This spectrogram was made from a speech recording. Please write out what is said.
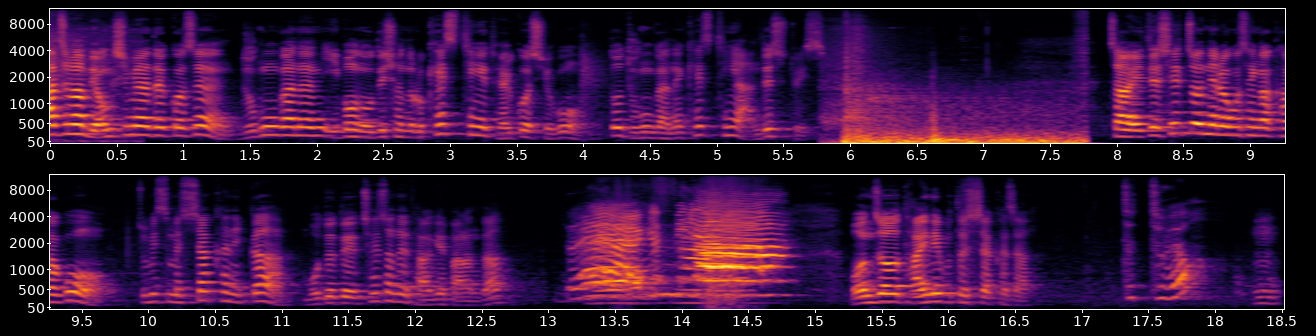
하지만 명심해야 될 것은 누군가는 이번 오디션으로 캐스팅이 될 것이고 또 누군가는 캐스팅이 안 될 수도 있어요. 자 이제 실전이라고 생각하고 좀 있으면 시작하니까 모두들 최선을 다하길 바란다. 네, 알겠습니다. 먼저 다인이부터 시작하자. 저 저요? 응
